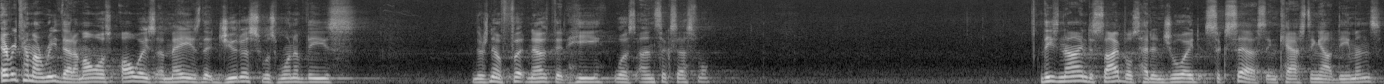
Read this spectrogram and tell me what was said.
Every time I read that, I'm always, always amazed that Judas was one of these. There's no footnote that he was unsuccessful. These nine disciples had enjoyed success in casting out demons,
